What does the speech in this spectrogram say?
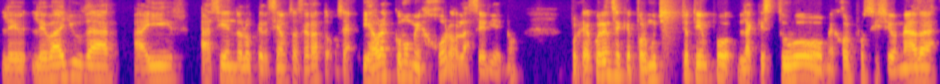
le, va a ayudar a ir haciendo lo que decíamos hace rato. O sea, y ahora cómo mejoro la serie, ¿no? Porque acuérdense que por mucho tiempo la que estuvo mejor posicionada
